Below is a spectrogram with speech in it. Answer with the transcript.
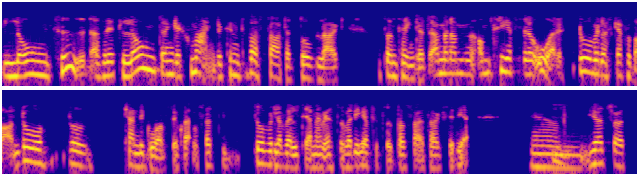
lång tid. Alltså det är ett långt engagemang. Du kan inte bara starta ett bolag och sen tänka att ja, men om, om tre, fyra år, då vill jag skaffa barn. Då, då kan det gå av sig själv. För då vill jag väldigt gärna veta vad det är för typ av företagsidé. Um, mm. Jag tror att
